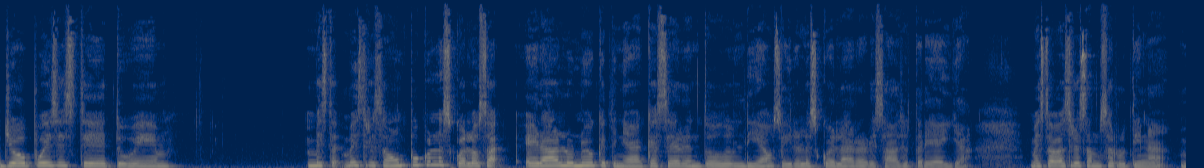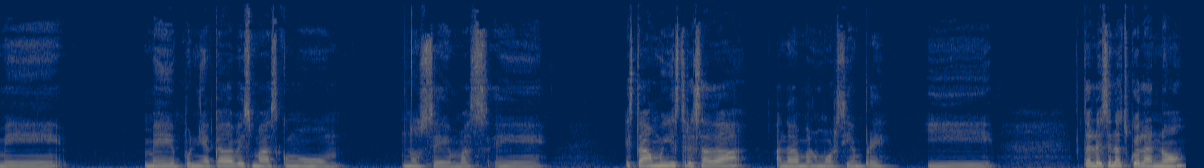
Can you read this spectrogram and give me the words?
yo pues este tuve... Me, me estresaba un poco en la escuela, o sea, era lo único que tenía que hacer en todo el día, o sea, ir a la escuela, regresar a hacer tarea y ya. Me estaba estresando esa rutina, me, me ponía cada vez más como, no sé, más... Eh, estaba muy estresada, andaba mal humor siempre y tal vez en la escuela no,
